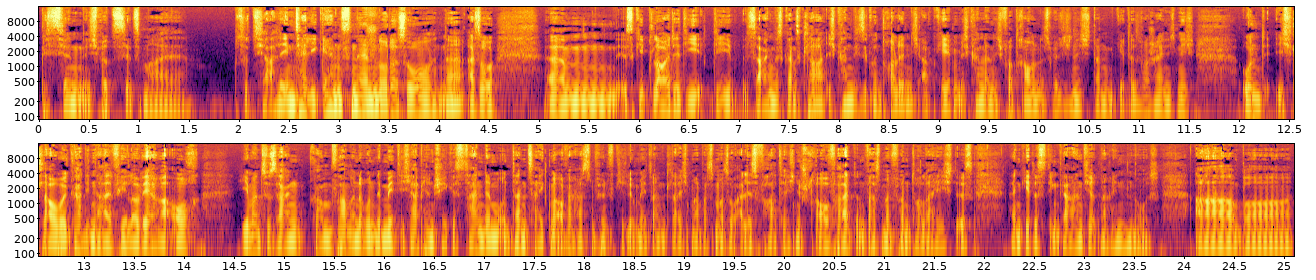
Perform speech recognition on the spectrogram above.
bisschen, ich würde es jetzt mal soziale Intelligenz nennen oder so. Ne? Also ähm, es gibt Leute, die, die sagen das ganz klar, ich kann diese Kontrolle nicht abgeben, ich kann da nicht vertrauen, das will ich nicht, dann geht das wahrscheinlich nicht. Und ich glaube, ein Kardinalfehler wäre auch, jemand zu sagen, komm, fahr mal eine Runde mit, ich habe hier ein schickes Tandem und dann zeigt mir auf den ersten fünf Kilometern gleich mal, was man so alles fahrtechnisch drauf hat und was man für ein toller Hecht ist, dann geht das Ding garantiert nach hinten los. Aber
